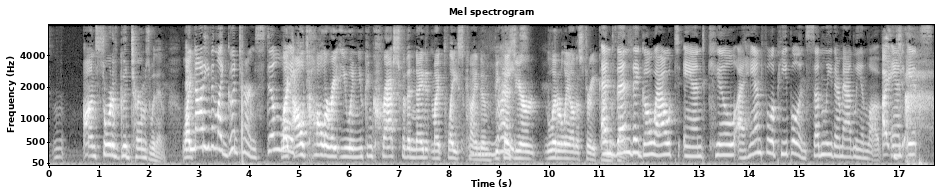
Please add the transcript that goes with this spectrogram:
on sort of good terms with him. Like, and not even like good terms. Still like, like, I'll tolerate you and you can crash for the night at my place, kind of, because you're literally on the street. And then they go out and kill a handful of people and suddenly they're madly in love I- and it's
